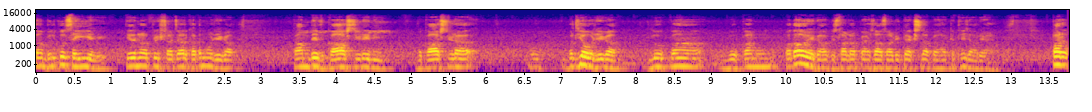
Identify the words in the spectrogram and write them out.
ਤਾਂ ਬਿਲਕੁਲ ਸਹੀ ਹੈ ਇਹਦੇ ਨਾਲ ਭ੍ਰਿਸ਼ਟਾਚਾਰ ਖਤਮ ਹੋ ਜਾਏਗਾ, ਕੰਮ ਦੇ ਵਿਕਾਸ ਜਿਹੜੇ ਨੇ, ਵਿਕਾਸ ਜਿਹੜਾ ਉਹ ਵਧੀਆ ਹੋ ਜਾਏਗਾ, ਲੋਕਾਂ ਲੋਕਾਂ ਨੂੰ ਪਤਾ ਹੋਏਗਾ ਕਿ ਸਾਡਾ ਪੈਸਾ, ਸਾਡੇ ਟੈਕਸ ਦਾ ਪੈਸਾ ਕਿੱਥੇ ਜਾ ਰਿਹਾ ਹੈ। ਪਰ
